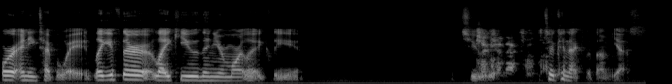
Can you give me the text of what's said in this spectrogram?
or any type of way. Like if they're like you, then you're more likely to To connect with them. to connect with them. Yes.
